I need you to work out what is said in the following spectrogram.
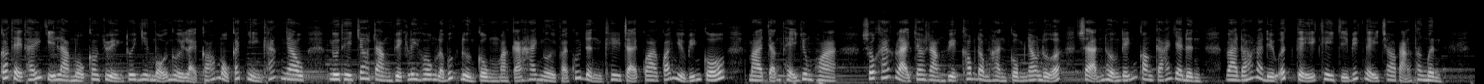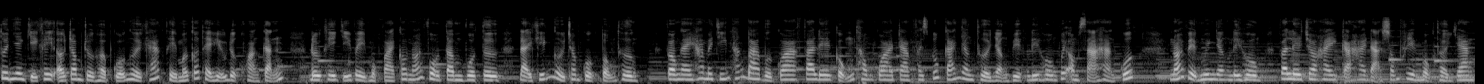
Có thể thấy chỉ là một câu chuyện, tuy nhiên mỗi người lại có một cách nhìn khác nhau. Người thì cho rằng việc ly hôn là bước đường cùng mà cả hai người phải quyết định khi trải qua quá nhiều biến cố mà chẳng thể dung hòa. Số khác lại cho rằng việc không đồng hành cùng nhau nữa sẽ ảnh hưởng đến con cái gia đình và đó là điều ích kỷ khi chỉ biết nghĩ cho bản thân mình. Tuy nhiên chỉ khi ở trong trường hợp của người khác thì mới có thể hiểu được hoàn cảnh. Đôi khi chỉ vì một vài câu nói vô tâm vô tư lại khiến người trong cuộc tổn thương. Vào ngày 29 tháng 3 vừa qua, Pha Lê cũng thông qua trang Facebook cá nhân thừa nhận việc ly hôn với ông xã Hàn Quốc. Nói về nguyên nhân ly hôn, Pha Lê cho hay cả hai đã sống riêng một thời gian.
